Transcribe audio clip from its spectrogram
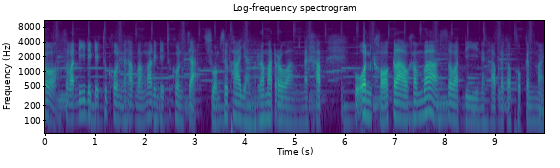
ก็สวัสดีเด็กๆทุกคนนะครับ หวังว่าเด็กๆทุกคนจะสวมเสื้อผ้าอย่างระมัดระวังนะครับครูอ้นขอกล่าวคำว่าสวัสดีนะครับ แล้วก็พบกันใหม่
